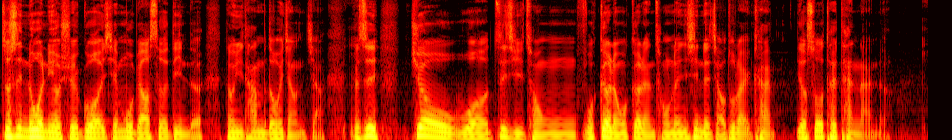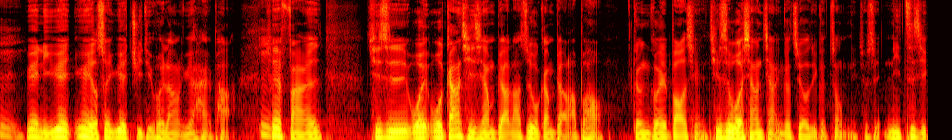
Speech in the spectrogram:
就是如果你有学过一些目标设定的东西，他们都会这样讲。可是就我自己从我个人，我个人从人性的角度来看，有时候太太难了，嗯，因为你越因为有时候越具体会让你越害怕。所以反而，其实我我刚其实想表达，就是我刚表达不好，跟各位抱歉。其实我想讲一个最后一个重点，就是你自己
